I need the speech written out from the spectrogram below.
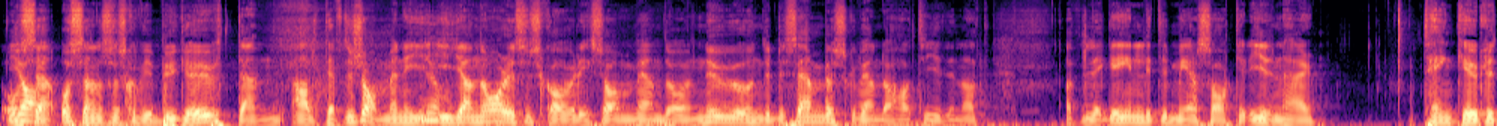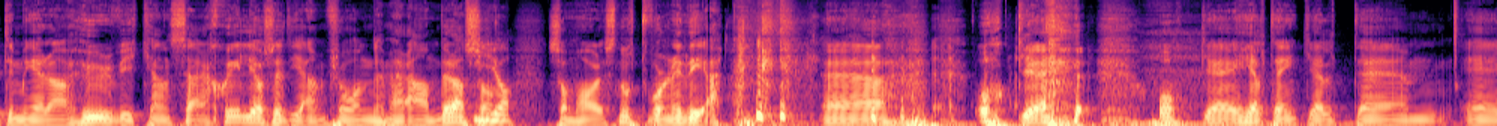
och, ja. sen, och sen så ska vi bygga ut den allt eftersom. Men i, Ja. i januari så ska vi liksom ändå, nu under december ska vi ändå ha tiden att, att lägga in lite mer saker i den här. Tänka ut lite mera hur vi kan särskilja oss lite grann från de här andra som, Ja. som har snott vår idé. eh, och eh, och eh, helt enkelt eh, eh,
